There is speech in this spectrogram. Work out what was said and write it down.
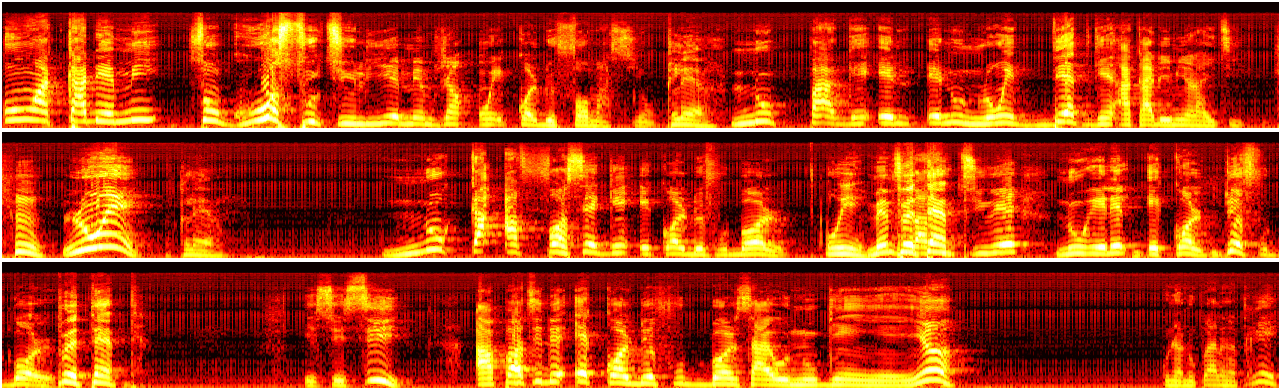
On académie son gros structure liée même genre en école de formation. Clair. Nous pas et, et nous loin d'être gen académie en Haïti. Hmm. Loin. Clair. Nous a forcé gen école de football. Oui. Même peut-être. nous relève école de football. Peut-être. Et ceci, à partir de l'école de football, ça nous gagnons, a nous pas rentrer.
